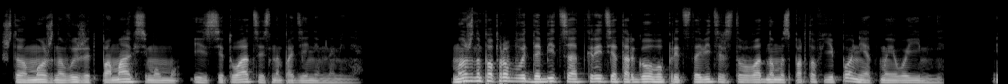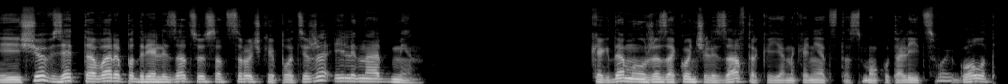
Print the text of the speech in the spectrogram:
что можно выжить по максимуму из ситуации с нападением на меня. Можно попробовать добиться открытия торгового представительства в одном из портов Японии от моего имени. И еще взять товары под реализацию с отсрочкой платежа или на обмен. Когда мы уже закончили завтрак, и я наконец-то смог утолить свой голод,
